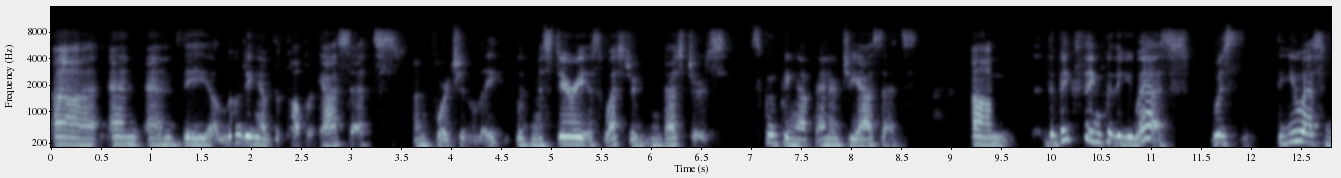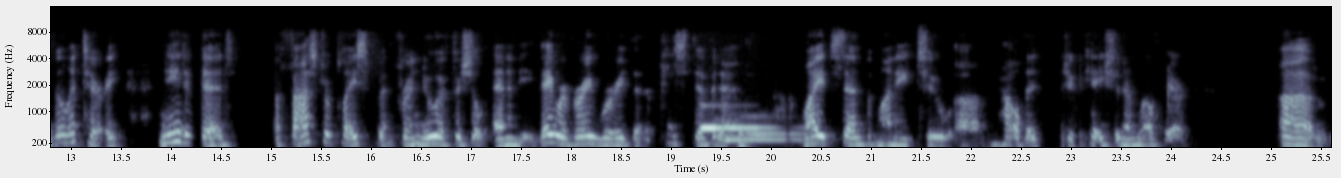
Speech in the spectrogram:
uh, and, and the looting of the public assets, unfortunately, with mysterious Western investors scooping up energy assets. Um, the big thing for the US was the US military needed a fast replacement for a new official enemy. They were very worried that a peace dividend might send the money to um, health, education, and welfare. Um,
